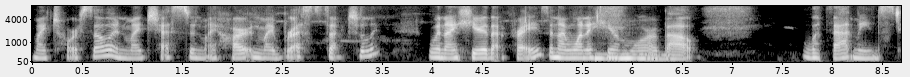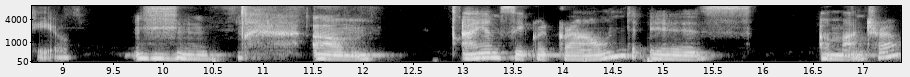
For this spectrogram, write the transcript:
my torso and my chest and my heart and my breasts actually. when I hear that phrase, and I want to hear mm-hmm. more about what that means to you. Mm-hmm. Um, I am sacred ground is a mantra,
